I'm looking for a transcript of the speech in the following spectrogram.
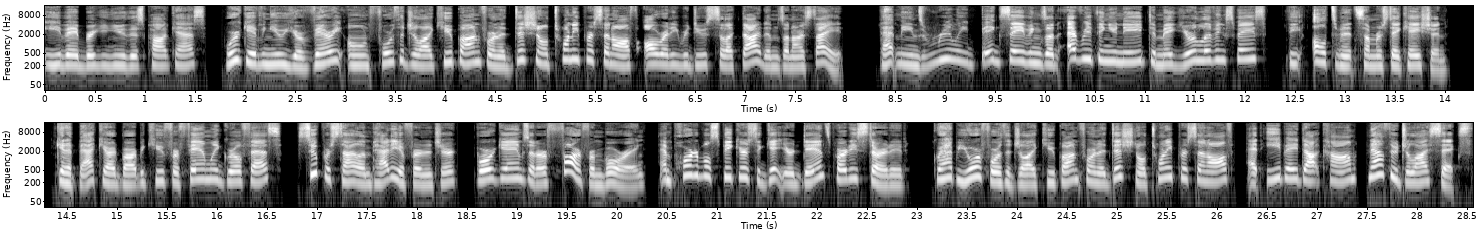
eBay bringing you this podcast, we're giving you your very own 4th of July coupon for an additional 20% off already reduced select items on our site. That means really big savings on everything you need to make your living space the ultimate summer staycation. Get a backyard barbecue for family grill fests, super style and patio furniture, board games that are far from boring, and portable speakers to get your dance party started. Grab your 4th of July coupon for an additional 20% off at eBay.com now through July 6th.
